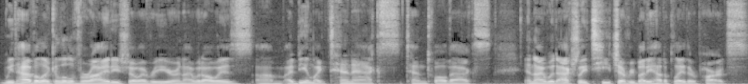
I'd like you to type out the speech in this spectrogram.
we'd have a, like a little variety show every year and I would always, um, I'd be in like 10 acts, 10, 12 acts and I would actually teach everybody how to play their parts.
